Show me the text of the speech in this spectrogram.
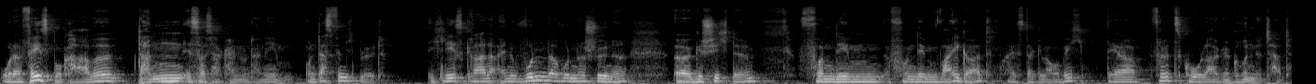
oder Facebook habe, dann ist das ja kein Unternehmen. Und das finde ich blöd. Ich lese gerade eine wunder, wunderschöne äh, Geschichte von dem, von dem Weigert, heißt er, glaube ich, der Fritz Cola gegründet hat.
